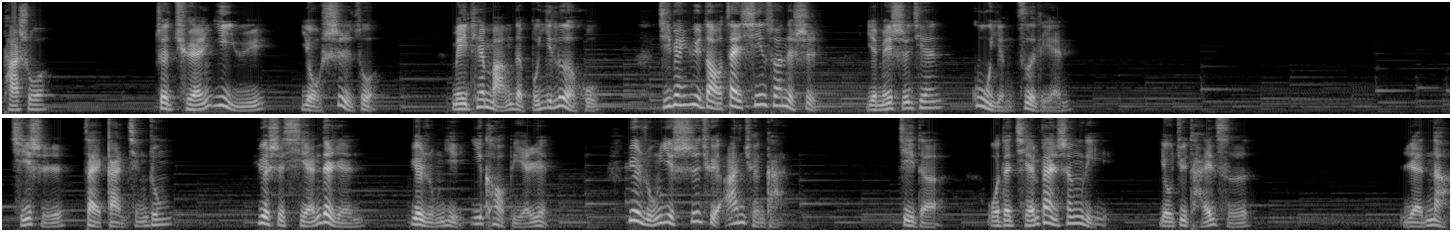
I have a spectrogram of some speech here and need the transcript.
他说：“这全异于有事做，每天忙得不亦乐乎，即便遇到再心酸的事，也没时间顾影自怜。”其实，在感情中，越是闲的人，越容易依靠别人，越容易失去安全感。记得我的前半生里有句台词：“人呐，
